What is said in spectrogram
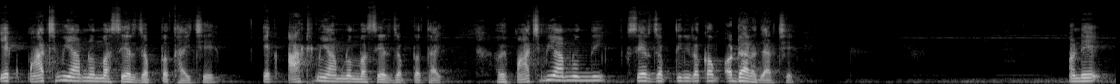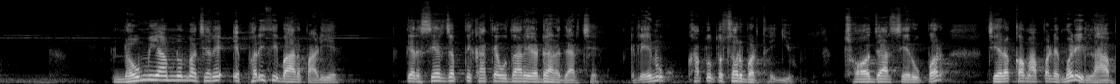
એક પાંચમી આમનોંધમાં શેર જપ્ત થાય છે. એક આઠમી આમનોંધમાં શેર જપ્ત થાય. હવે પાંચમી આમનોંધની શેર જપ્તીની રકમ અઢાર હજાર છે. અને નવમી આમનોંધમાં જ્યારે એ ફરીથી બહાર પાડીએ, ત્યારે શેર જપ્તી ખાતે ઉધારે અઢાર હજાર છે. એટલે એનું ખાતું તો સરભર થઈ ગયું. છ હજાર શેર ઉપર જે રકમ આપણને મળી, લાભ.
